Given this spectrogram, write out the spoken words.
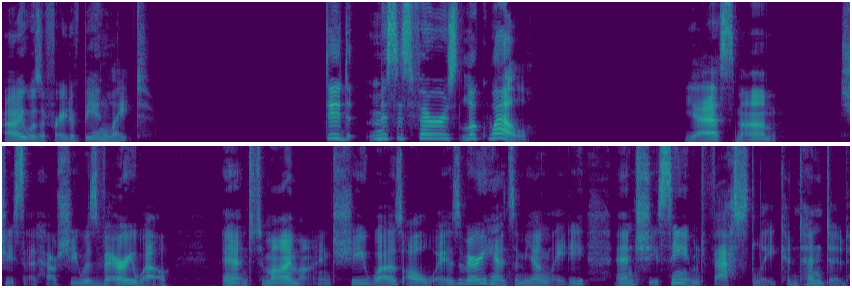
I was afraid of being late. Did Mrs. Ferrars look well? Yes, ma'am. She said how she was very well, and to my mind she was always a very handsome young lady, and she seemed vastly contented.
